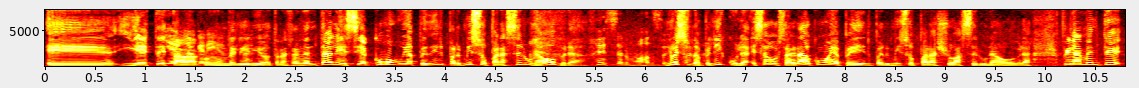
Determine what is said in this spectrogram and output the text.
eh, y este Y estaba no con un delirio trascendental y decía, ¿cómo voy a pedir permiso para hacer una obra? Es hermoso. No es una película, es algo sagrado. ¿Cómo voy a pedir permiso para yo hacer una obra? Finalmente,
